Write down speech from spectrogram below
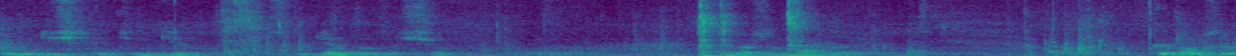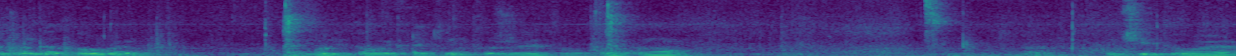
э, увеличить контингент студентов за счет э, граждан Молдавии. К этому абсолютно готовы. Более того, и хотим тоже этого. Поэтому, э, учитывая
